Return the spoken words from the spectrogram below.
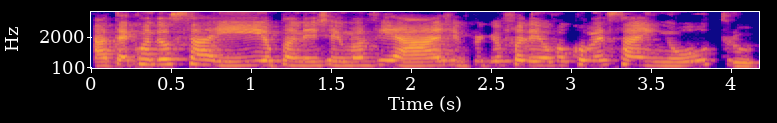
até quando eu saí, eu planejei uma viagem, porque eu falei, eu vou começar em outro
